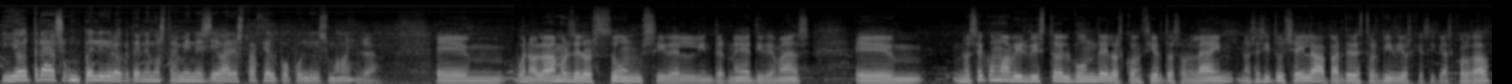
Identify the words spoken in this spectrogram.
y otras un peligro que tenemos también es llevar esto hacia el populismo. ¿eh? Em, bueno, hablábamos de los Zooms y del Internet y demás. Em, no sé cómo habéis visto el boom de los conciertos online. No sé si tú, Sheila, aparte de estos vídeos que sí que has colgado,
